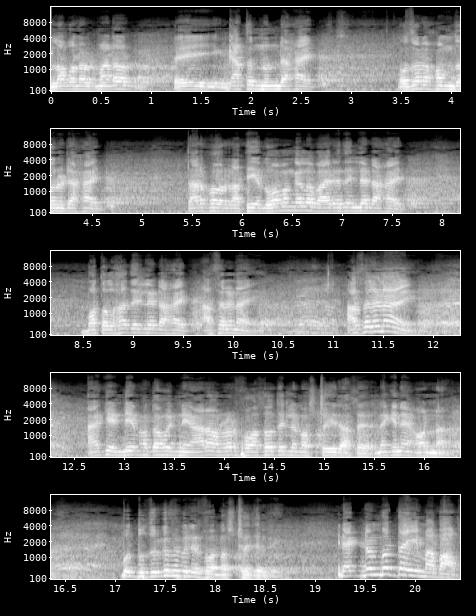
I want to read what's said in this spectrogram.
লবণর মাডর এই গাতর নুন ডাহাই ওজন সমজনে ডাহাই তারপর রাতে লোয়া বাঙ্গালো বাইরে দিলে ডাহাই বতল হা দিলে ডাহাই আছে না নাই? আছে না নাই আগে ইন্ডিয়ান হতা হইনি আর অনার ফসাও দিলে নষ্ট হয়ে আছে নাকি না হন না বহুত বুজুর্গ ফ্যামিলির ফল নষ্ট হয়ে দিলে এটা এক নম্বর দায়ী মা বাপ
